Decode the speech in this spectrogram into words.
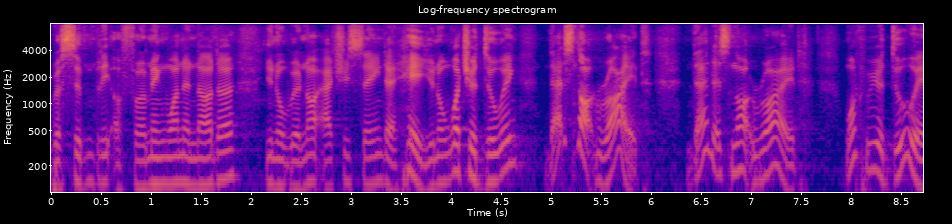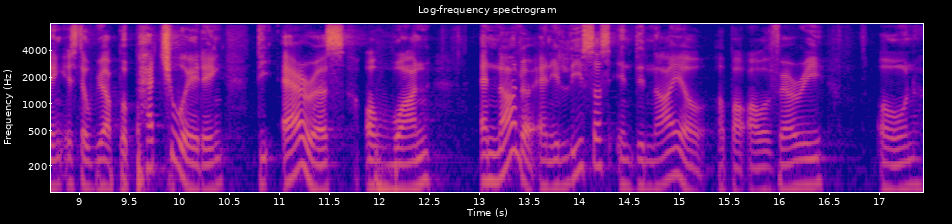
we're simply affirming one another. You know, we're not actually saying that, hey, you know what you're doing? That's not right. That is not right. What we are doing is that we are perpetuating the errors of one another, and it leaves us in denial about our very own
